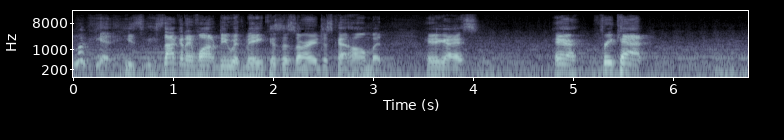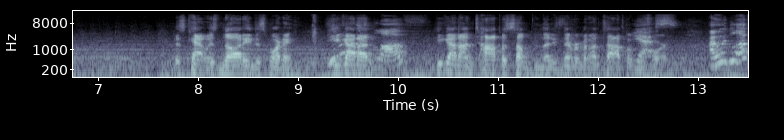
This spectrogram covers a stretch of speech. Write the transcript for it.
Look at he's he's not gonna want to be with me because Azari just got home. But here you guys, here free cat. This cat was naughty this morning. You he got on love? he got on top of something that he's never been on top of Yes. before. I would love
